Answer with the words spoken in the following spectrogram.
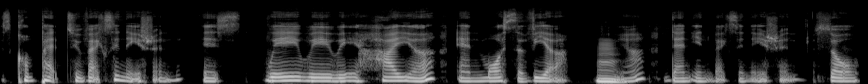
as compared to vaccination is way, way, way higher and more severe Mm. yeah, than in vaccination. So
